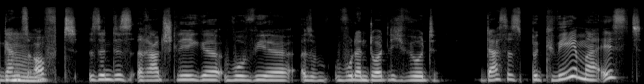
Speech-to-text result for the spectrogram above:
Ganz oft sind es Ratschläge, wo wir, also wo dann deutlich wird, dass es bequemer ist,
